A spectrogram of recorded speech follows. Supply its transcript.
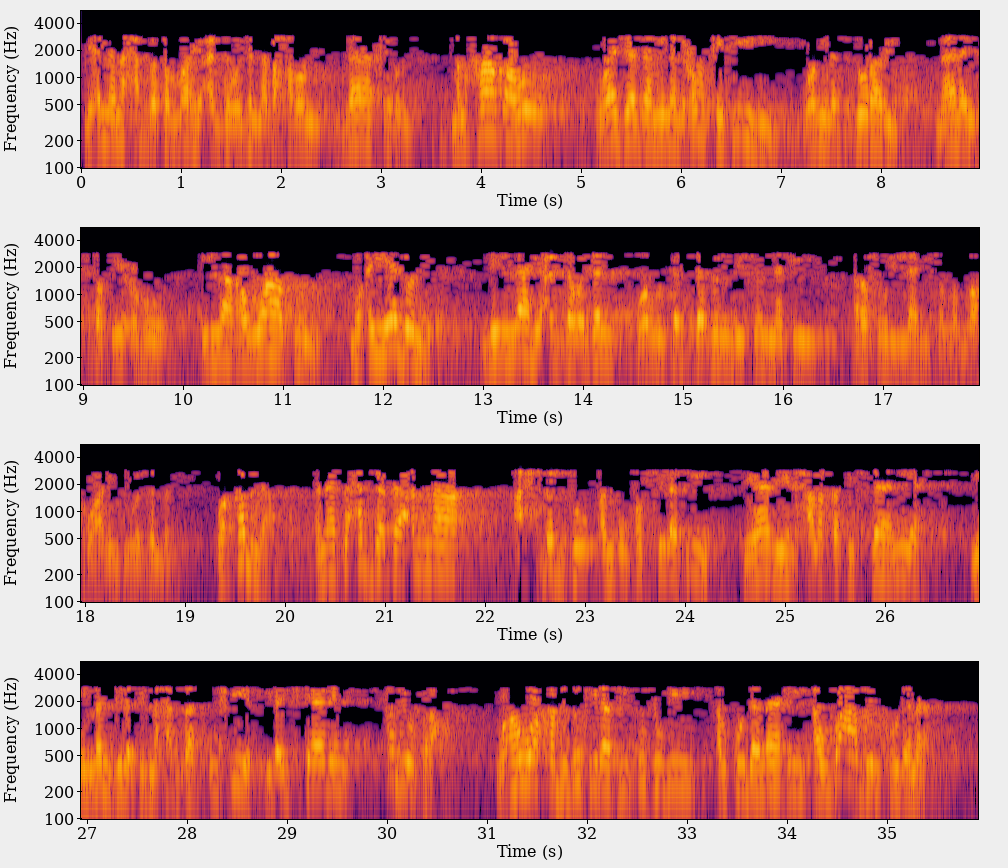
لأن محبة الله عز وجل بحر ذاخر من خاضه وجد من العمق فيه ومن الدرر ما لا يستطيعه إلا غواص مؤيد لله عز وجل ومسدد بسنة رسول الله صلى الله عليه وسلم. وقبل أن أتحدث عما أحببت أن أفصل فيه في هذه الحلقة الثانية من منزلة المحبة. أشير إلى إشكال قد يطرح وهو قد ذكر في كتب القدماء أو بعض القدماء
